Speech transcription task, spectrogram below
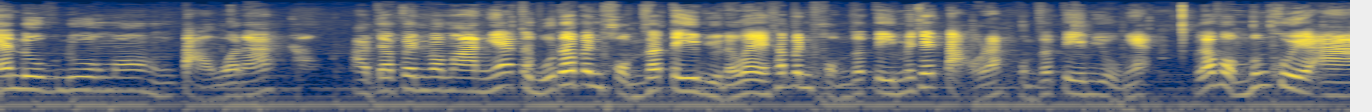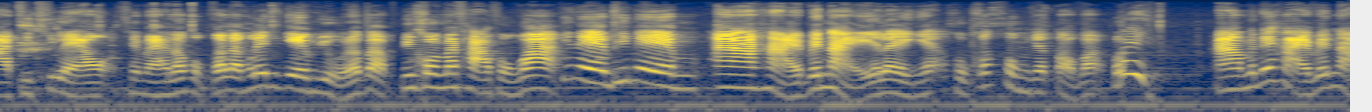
งี้ยดูดูมุมมองของเต๋าอะนะอาจจะเป็นประมาณเนี้ยสมมติถ้าเป็นผมสตรีมอยู่นะเว้ยถ้าเป็นผมสตรีมไม่ใช่เต๋านะผมสตรีมอยู่เงี้ยแล้วผมเพิ่งคุยกับอาอาทิตย์ที่แล้วใช่ไหมแล้วผมกำลังเล่นเกมอยู่แล้วแบบมีคนมาถามผมว่าพี่เนมพี่เนมอาหายไปไหนอะไรเงี้ยผมก็คงจะตอบว่าเฮ้ยอาไม่ได้หายไปไหน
